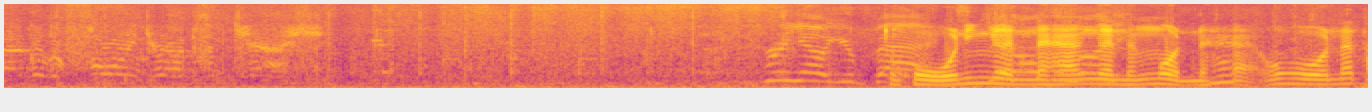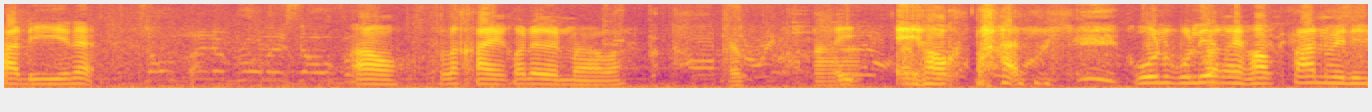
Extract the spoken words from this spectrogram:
out your โอ้โหนี่เงินนะฮะเงินทั้งหมดนะฮะโอ้โหหน้าตาดีเนี่ยเอาแล้วใครเขาเดินมาวะไอไอฮอกตัน คุณคุณเรียกไอฮอกตันไปดิ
